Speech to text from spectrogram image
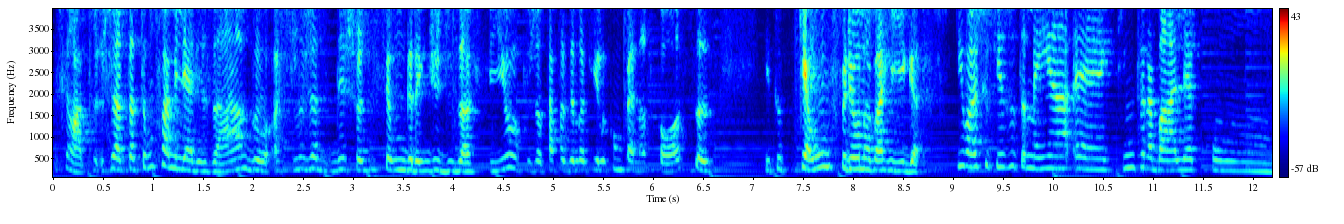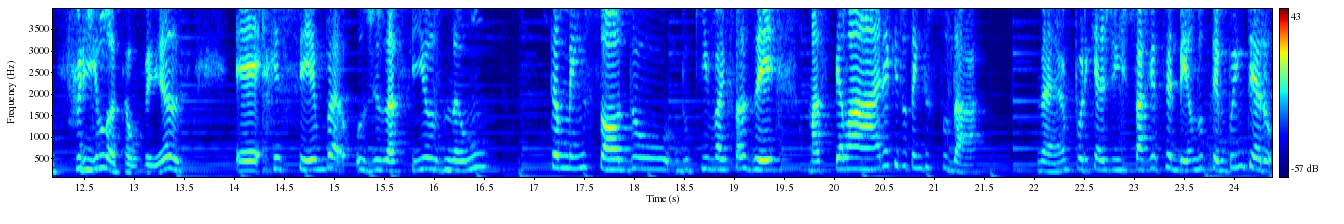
sei lá, tu já tá tão familiarizado, aquilo já deixou de ser um grande desafio, tu já tá fazendo aquilo com o pé nas costas e tu quer um frio na barriga. E eu acho que isso também é, é quem trabalha com frila, talvez, é, receba os desafios não também só do, do que vai fazer, mas pela área que tu tem que estudar né? Porque a gente está recebendo o tempo inteiro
